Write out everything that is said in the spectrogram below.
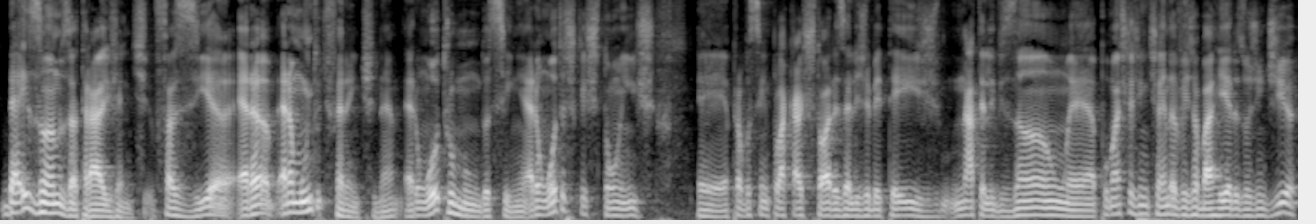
Dez anos atrás, gente, fazia. Era, era muito diferente, né? Era um outro mundo, assim. Eram outras questões é, para você emplacar histórias LGBTs na televisão. É, por mais que a gente ainda veja barreiras hoje em dia,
